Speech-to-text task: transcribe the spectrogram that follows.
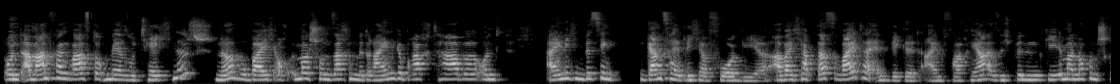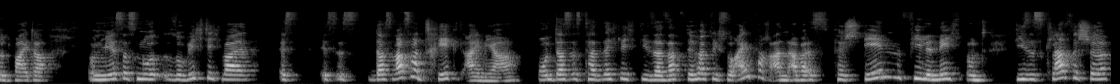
Und am Anfang war es doch mehr so technisch, ne? wobei ich auch immer schon Sachen mit reingebracht habe und eigentlich ein bisschen ganzheitlicher vorgehe. Aber ich habe das weiterentwickelt einfach, ja. Also ich bin, gehe immer noch einen Schritt weiter. Und mir ist das nur so wichtig, weil es, es ist, das Wasser trägt ein Jahr. Und das ist tatsächlich dieser Satz, der hört sich so einfach an, aber es verstehen viele nicht. Und dieses klassische,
